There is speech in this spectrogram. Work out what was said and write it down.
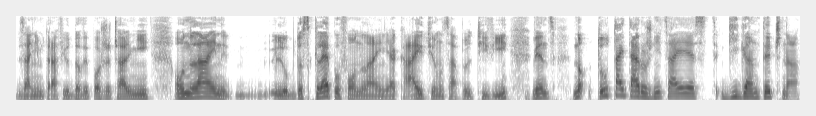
zanim trafił do wypożyczalni online lub do sklepów online, jak iTunes, Apple TV, więc no tutaj ta różnica jest gigantyczna.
